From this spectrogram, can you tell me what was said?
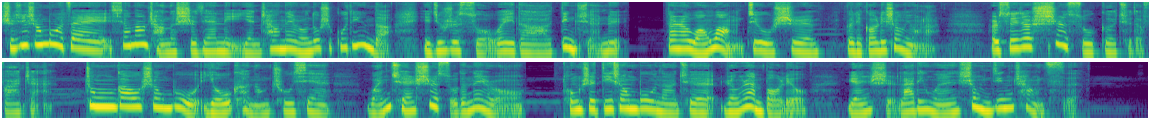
持续声部在相当长的时间里，演唱内容都是固定的，也就是所谓的定旋律。当然，往往就是格里高利圣咏了。而随着世俗歌曲的发展，中高声部有可能出现完全世俗的内容，同时低声部呢却仍然保留原始拉丁文圣经唱词。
